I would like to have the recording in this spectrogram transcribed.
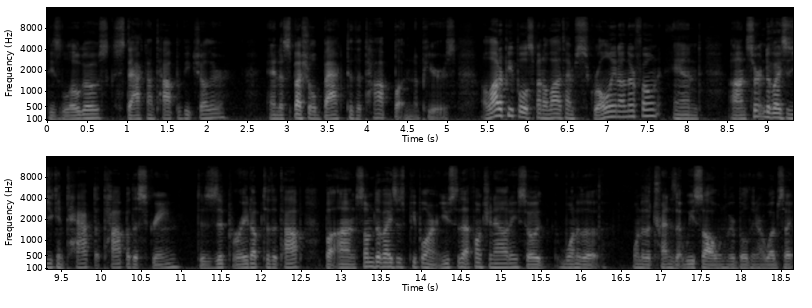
These logos stack on top of each other and a special back to the top button appears. A lot of people spend a lot of time scrolling on their phone and on certain devices you can tap the top of the screen to zip right up to the top but on some devices people aren't used to that functionality so one of the one of the trends that we saw when we were building our website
